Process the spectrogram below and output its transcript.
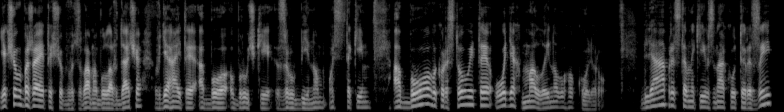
Якщо ви бажаєте, щоб з вами була вдача, вдягайте або обручки з рубіном, ось таким, або використовуйте одяг малинового кольору для представників знаку Терези,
